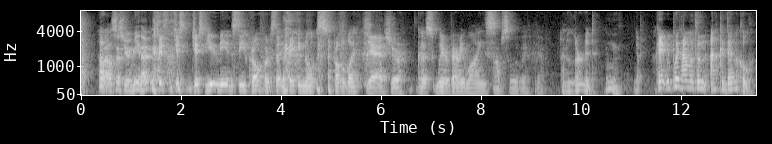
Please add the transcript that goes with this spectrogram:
Oh, Oh, well, it's just you and me now. Just, just, just you, me, and Steve Crawford sitting taking notes, probably, yeah, sure. Because we're very wise Absolutely. Yeah. and learned. Hmm. Yep. Okay, we played Hamilton academical.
